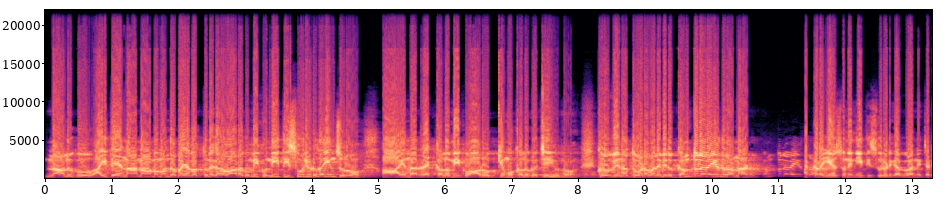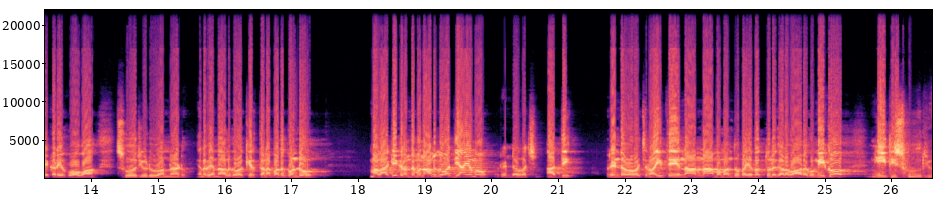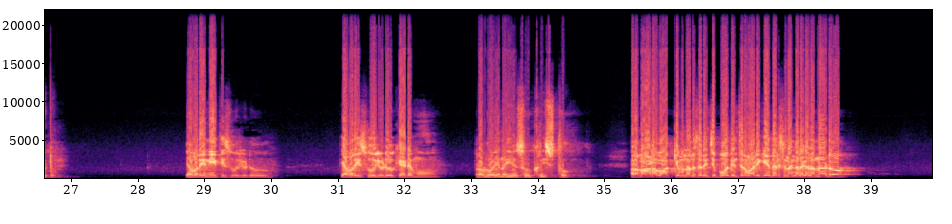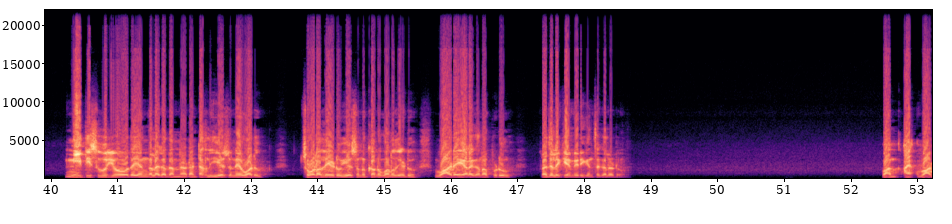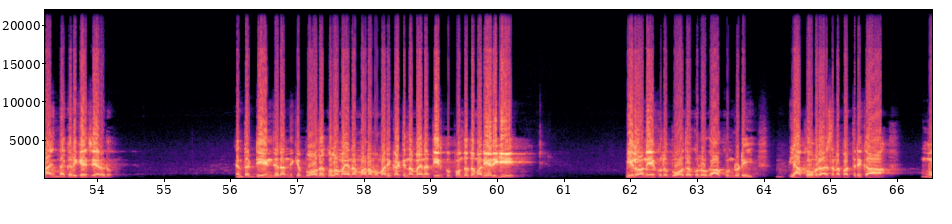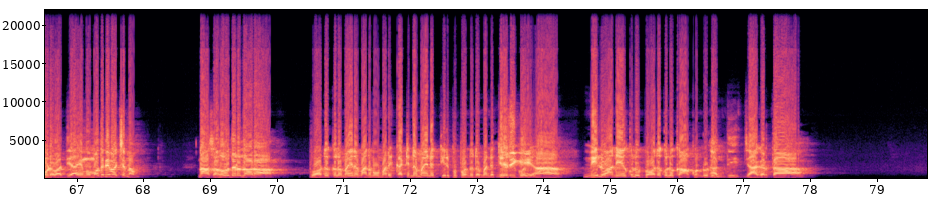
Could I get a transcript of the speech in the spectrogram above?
నాలుగు అయితే నా నామందు భయభక్తులు గలవారగు మీకు నీతి సూర్యుడు ఉదయించును. ఆయన రెక్కలు మీకు ఆరోగ్యము కలుగజేయును. క్రొవ్విన దూడవలి మీరు గంతులు వేయుదురు అన్నాడు అక్కడ యేసుని నీతి సూర్యుడిగా అభివర్ణించాడు. ఇక్కడ హోవా సూర్యుడు అన్నాడు. ఎనభై నాలుగవ కీర్తన పదకొండు. మలాకి గ్రంథము నాలుగో అధ్యాయము. రెండో వచనం. అది రెండవ వచనం. అయితే నా నామమందు భయభక్తులు గలవారగు మీకు నీతి సూర్యుడు. ఎవరి నీతి సూర్యుడు? ఎవరి సూర్యుడు కేడము? ప్రభు అయిన యేసు క్రీస్తు. ప్రమాణ వాక్యమును అనుసరించి బోధించిన వాడికి ఏ దర్శనం కలగదన్నాడు? నీతి సూర్యోదయం కలగదన్నాడు. అంటే అసలు యేసునే వాడు చూడలేడు యేసును కనుగొనలేడు. వాడే ఎరగనప్పుడు ప్రజలకేం ఎరిగించగలడు వాన్- వాడు ఆయన దగ్గరికే చేరడు. ఎంత డేంజర్ అందుకే బోధకులమైన మనము మరి కఠినమైన తీర్పు పొందుదామని ఎరిగి మీలో అనేకులు బోధకులు కాకుండుడి. యాకోబు రాసిన పత్రిక మూడవ అధ్యాయము మొదటి వచనం. నా సహోదరులారా బోధకులమైన మనము మరి కఠినమైన తీర్పు తెలుసుకొని ఆ. మీలో అనేకులు బోధకులు కాకుండు అది జాగ్రత్త.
